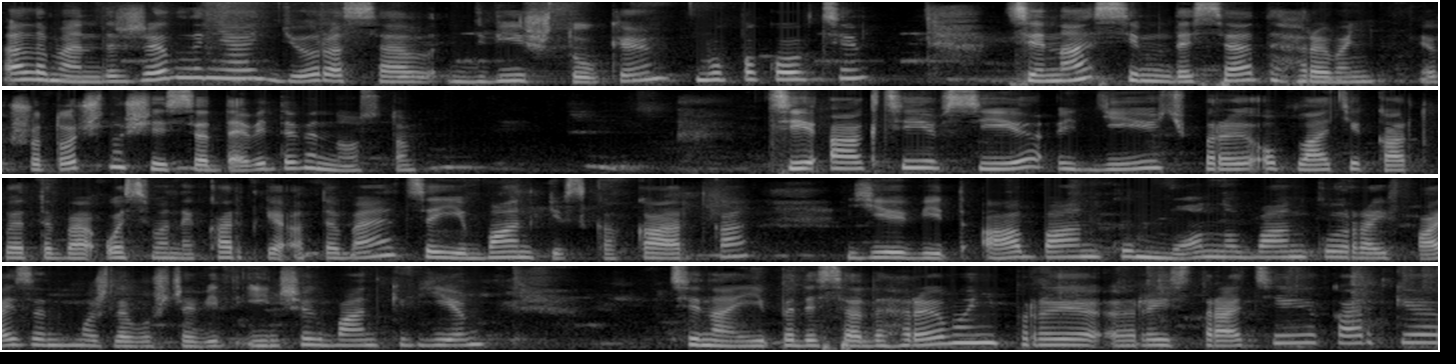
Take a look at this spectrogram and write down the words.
Елемент живлення Duracell 2 штуки в упаковці. Ціна 70 гривень, якщо точно 69,90. Ці акції всі діють при оплаті карткою АТБ. Ось вони, картки АТБ. Це є банківська картка. Є від А-банку, Монобанку, Райфайзен, можливо, ще від інших банків є. Ціна її 50 гривень. При реєстрації картки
